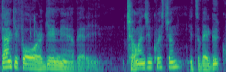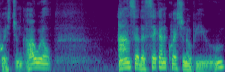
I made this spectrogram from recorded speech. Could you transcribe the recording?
Thank you for giving me a very challenging question. It's a very good question. I will answer the second question of you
